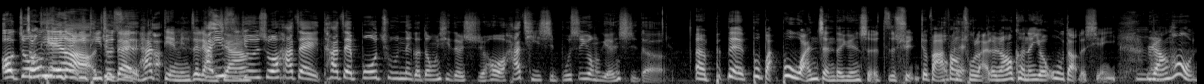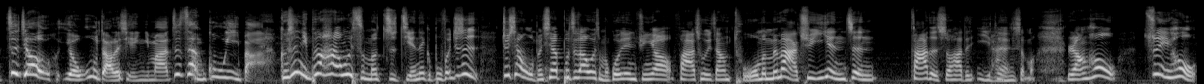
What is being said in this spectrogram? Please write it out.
哦，中天啊，跟 ET 就是他点名这两他意家思就是说，他在他在播出那个东西的时候，他其实不是用原始的呃不对不把不完整的原始的资讯就把它放出来了，然后可能有误导的嫌疑。然后这叫有误导的嫌疑吗？这是很故意吧？可是你不知道他为什么只截那个部分，就是就像我们现在不知道为什么郭建军要发出一张图，我们没办法去验证发的时候他的意涵是什么，然后最后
